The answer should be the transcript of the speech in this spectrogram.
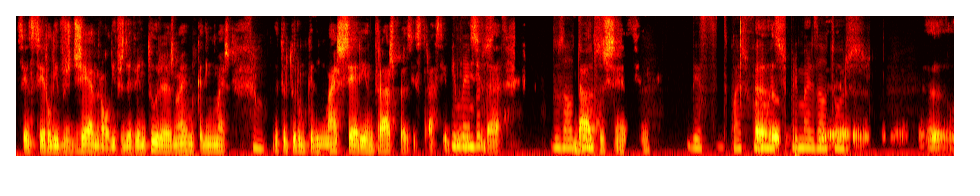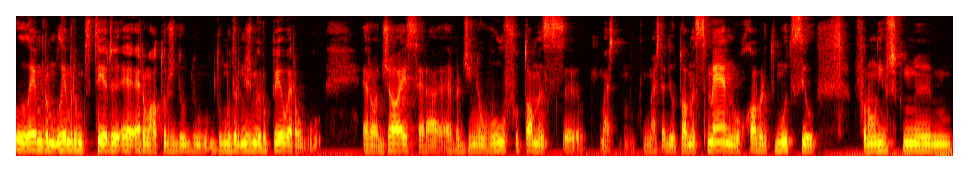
sem ser livros de género ou livros de aventuras, não é? Um bocadinho mais, Sim. literatura um bocadinho mais séria, entre aspas, isso terá sido no início da, dos autores, da adolescência. Desse, de quais foram uh, esses primeiros uh, autores? Uh, lembro-me lembro de ter, eram autores do, do, do modernismo europeu, era o, era o Joyce, era a Virginia Woolf, o Thomas, mais, mais tarde o Thomas Mann, o Robert Mutzil, foram livros que me,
